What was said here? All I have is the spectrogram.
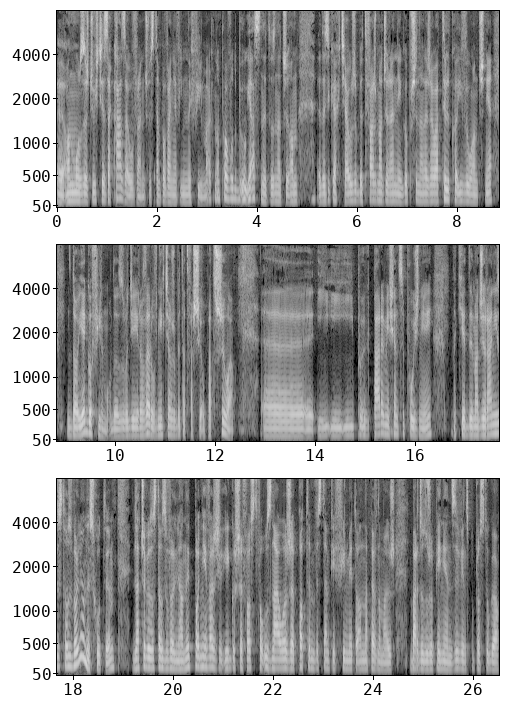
E, on mu rzeczywiście zakazał wręcz występowania w innych filmach. No powód był jasny, to znaczy on, Desika chciał, żeby twarz Maggioraniego przynależała tylko i wyłącznie do jego filmu, do Złodziei Rowerów. Nie chciał, żeby ta twarz się opatrzyła. E, I, i, i parę miesięcy później, kiedy Maggiorani został zwolniony z Huty, dlaczego został zwolniony? Ponieważ jego szefostwo uznało, że po tym występie w filmie to on na pewno ma już bardzo dużo pieniędzy, więc po prostu go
